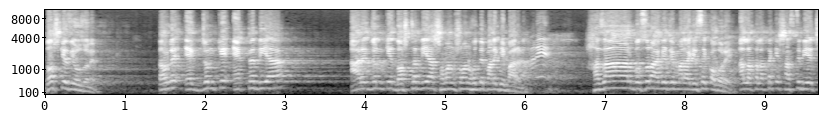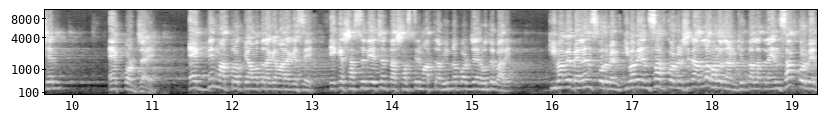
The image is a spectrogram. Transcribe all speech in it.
দশ কেজি ওজনের। তাহলে একজনকে একটা দিয়া আরেকজনকে দশটা দিয়া সমান সমান হতে পারে কি পারে না? হাজার বছর আগে যে মারা গেছে কবরে আল্লাহ তালা তাকে শাস্তি দিয়েছেন। এক পর্যায়ে। একদিন মাত্র কেমতের আগে মারা গেছে। একে শাস্তি দিয়েছেন, তার শাস্তির মাত্রা ভিন্ন পর্যায়ের হতে পারে। কীভাবে ব্যালেন্স করবেন, কীভাবে ইনসাফ করবেন, সেটা আল্লাহ ভালো জানেন, কিন্তু আল্লাহ তালা ইনসাফ করবেন,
